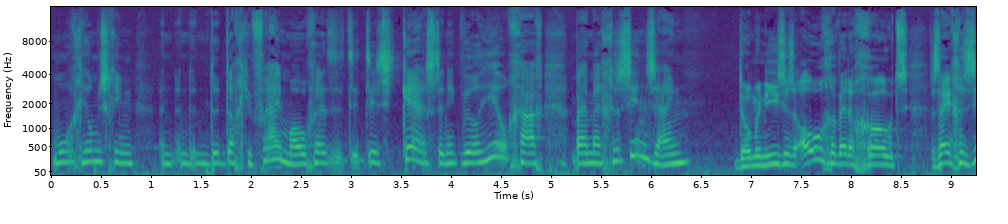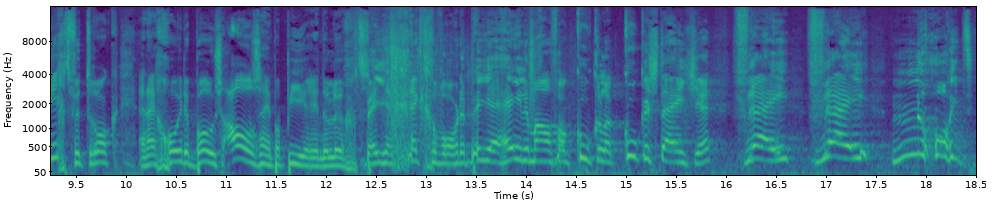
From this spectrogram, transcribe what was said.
morgen heel misschien een, een, een dagje vrij mogen? Het, is kerst en ik wil heel graag bij mijn gezin zijn. Dominice's ogen werden groot, zijn gezicht vertrok... en hij gooide boos al zijn papieren in de lucht. Ben je gek geworden? Ben je helemaal van koekelen koekensteintje? Vrij, vrij, nooit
